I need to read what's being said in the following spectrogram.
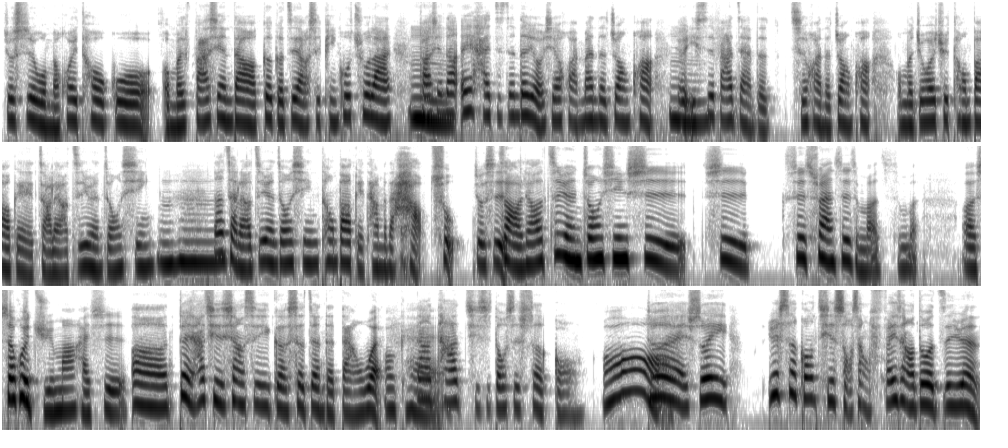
就是我们会透过我们发现到各个治疗师评估出来，发现到哎、诶孩子真的有一些缓慢的状况，有疑嗯似发展的迟缓的状况，我们就会去通报给早疗资源中心。嗯哼，那早疗资源中心通报给他们的好处就是，早疗资源中心是是是算是什么什么呃社会局吗？还是呃，对，它其实像是一个社政的单位，OK？那它其实都是社工，哦，，对，所以。因为社工其实手上有非常多的资源，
